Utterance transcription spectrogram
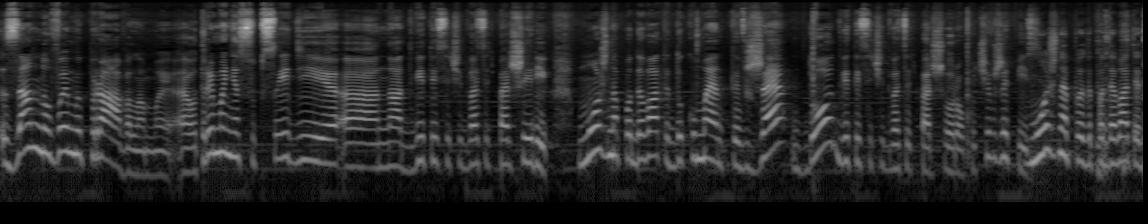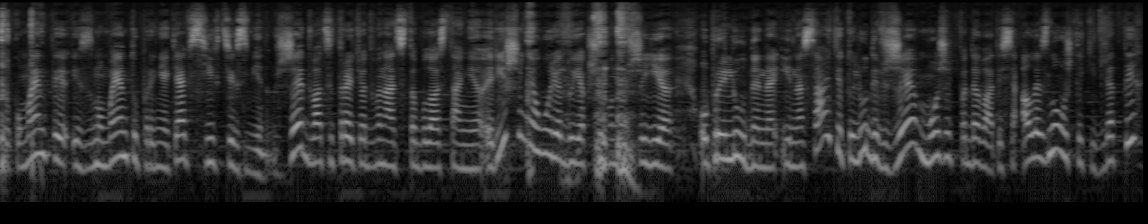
за новими правилами е, отримання субсидії е, на 2021 рік можна подавати документи вже до 2021 року, чи вже після? Можна подавати документи із моменту прийняття всіх цих змін. Вже 23.12 було останнє рішення уряду. Якщо воно вже є оприлюднене і на сайті, то люди вже можуть подаватися. Але знову ж таки, для тих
